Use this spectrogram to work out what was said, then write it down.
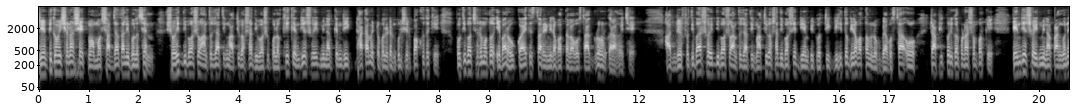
ডিএমপি কমিশনার শেখ মোহাম্মদ সাজ্জাদ আলী বলেছেন, শহীদ দিবস ও আন্তর্জাতিক মাতৃভাষা দিবস উপলক্ষে কেন্দ্রীয় শহীদ মিনার কেন্দ্রিক ঢাকা মেট্রোপলিটন পুলিশের পক্ষ থেকে প্রতি বছরের মতো এবারও কয়েক স্তরের নিরাপত্তা ব্যবস্থা গ্রহণ করা হয়েছে। আজ বৃহস্পতিবার শহীদ দিবস ও আন্তর্জাতিক মাতৃভাষা দিবসে ডিএমপি কর্তৃক গৃহীত নিরাপত্তামূলক ব্যবস্থা ও ট্রাফিক পরিকল্পনা সম্পর্কে কেন্দ্রীয় শহীদ মিনার প্রাঙ্গণে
